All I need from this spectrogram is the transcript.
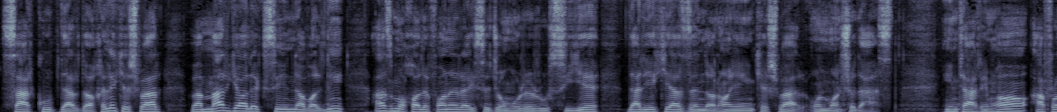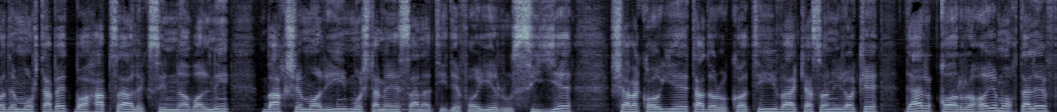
سرکوب در داخل کشور و مرگ الکسی نوالنی از مخالفان رئیس جمهور روسیه در یکی از زندانهای این کشور عنوان شده است. این تحریم ها افراد مرتبط با حبس الکسی نوالنی بخش مالی مجتمع صنعتی دفاعی روسیه شبکه های تدارکاتی و کسانی را که در قاره های مختلف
